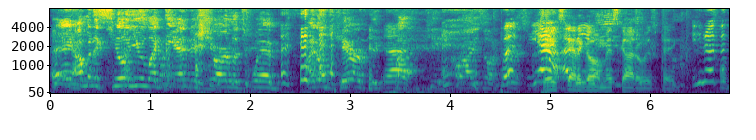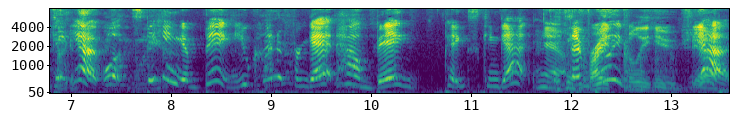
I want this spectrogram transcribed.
Hey, I'm gonna kill you like the end of Charlotte's Web. I don't care if the Yeah. kid cries on But Christmas. yeah, Jake's I gotta mean, go. Moscato is pig. You know the One thing, second. yeah. Well, speaking of big, you kind of forget how big pigs can get. Yeah. They're really, Frightfully huge. yeah,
